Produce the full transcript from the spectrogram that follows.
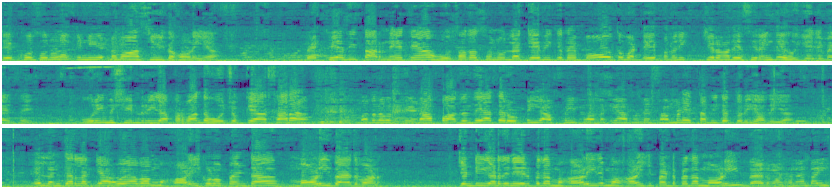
ਦੇਖੋ ਤੁਹਾਨੂੰ ਨਾ ਕਿੰਨੀ ਐਡਵਾਂਸ ਚੀਜ਼ ਦਿਖਾਉਣੀ ਆ। ਬੈਠੇ ਅਸੀਂ ਧਰਨੇ ਤੇ ਆ, ਹੋ ਸਕਦਾ ਤੁਹਾਨੂੰ ਲੱਗੇ ਵੀ ਕਿਤੇ ਬਹੁਤ ਵੱਡੇ, ਪਤਾ ਨਹੀਂ ਚਿਰਾਂ ਦੇ ਅਸੀਂ ਰਹਿੰਦੇ ਹੋਈਏ ਜਿਵੇਂ ਇੱਥੇ। ਪੂਰੀ ਮਸ਼ੀਨਰੀ ਦਾ ਪ੍ਰਬੰਧ ਹੋ ਚੁੱਕਿਆ ਸਾਰਾ। ਮਤਲਬ ਪੇੜਾ ਪਾ ਦਿੰਦੇ ਆ ਤੇ ਰੋਟੀ ਆਪੇ ਹੀ ਫੁੱਲ ਕੇ ਆ, ਤੁਹਾਡੇ ਸਾਹਮਣੇ ਤਵੀ ਤੇ ਤੁਰੀ ਆਉਂਦੀ ਆ। ਇਹ ਲੰਗਰ ਲੱਗਿਆ ਹੋਇਆ ਵਾ ਮੋਹਾਲੀ ਕੋਲੋਂ ਪਿੰਡ ਆ, ਮੌਲੀ ਵੈਦਵਾਨ। ਚੰਡੀਗੜ੍ਹ ਦੇ ਨੇੜੇ ਪਹਿਲਾਂ ਮੋਹਾਲੀ ਤੇ ਮੋਹਾਲੀ ਚ ਪਿੰਡ ਪੈਂਦਾ ਮੌਲੀ ਵੈਦਵਣ ਹੈ ਨਾ ਬਾਈ?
